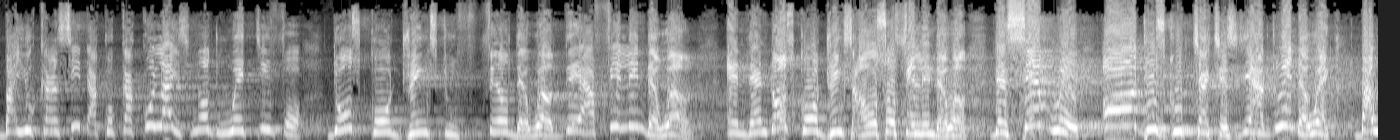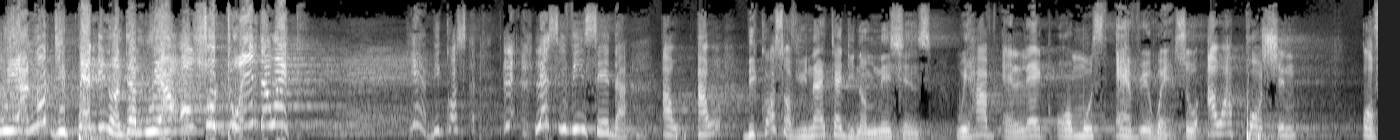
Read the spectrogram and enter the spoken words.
But you can see that Coca Cola is not waiting for those cold drinks to fill the world, they are filling the world and then those cold drinks are also filling the world. The same way, all these good churches, they are doing the work, but we are not depending on them. We are also doing the work. Yeah, because let's even say that our, our, because of United Denominations, we have a leg almost everywhere. So our portion of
